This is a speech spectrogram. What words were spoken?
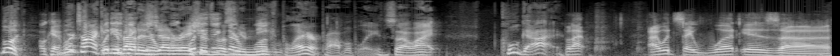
Look, Okay, we're talking what do you about his their one- what do you generation's most unique one- player, probably. So I, cool guy. But I, I would say, what is uh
